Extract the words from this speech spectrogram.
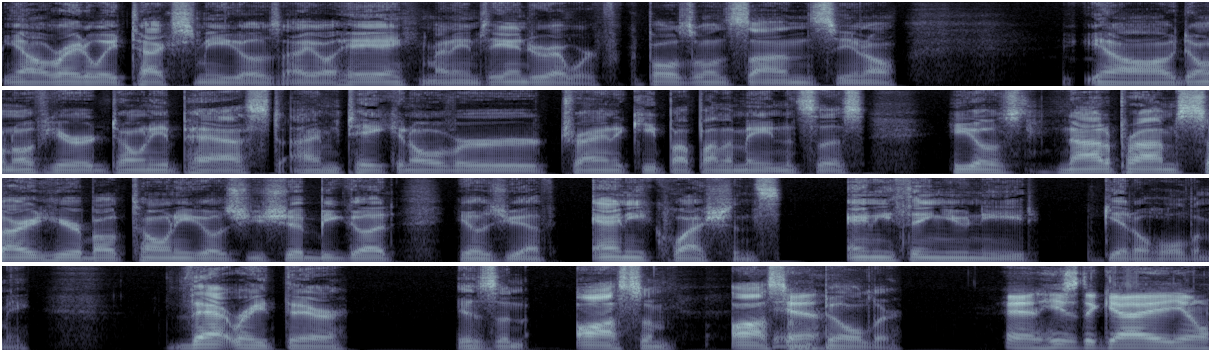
you know, right away texted me. He goes, I go, hey, my name's Andrew. I work for Capozzo and Sons. You know, you know, I don't know if you heard Tony had passed. I'm taking over, trying to keep up on the maintenance list. He goes, not a problem. Sorry to hear about Tony. He goes, you should be good. He goes, you have any questions, anything you need, get a hold of me. That right there is an awesome, awesome Yeah. builder. and he's the guy. You know,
